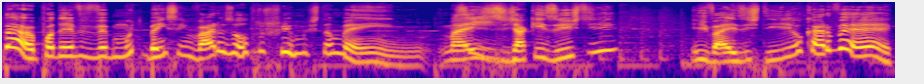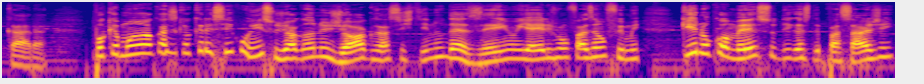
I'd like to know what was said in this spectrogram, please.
Tá, eu poderia viver muito bem sem vários outros filmes também, mas Sim. já que existe e vai existir, eu quero ver, cara. Pokémon é uma coisa que eu cresci com isso, jogando jogos, assistindo um desenho, e aí eles vão fazer um filme que no começo, diga-se de passagem,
